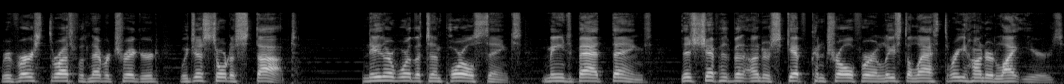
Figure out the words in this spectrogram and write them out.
reverse thrust was never triggered, we just sorta stopped. Neither were the temporal sinks, means bad things. This ship has been under skip control for at least the last 300 light-years.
